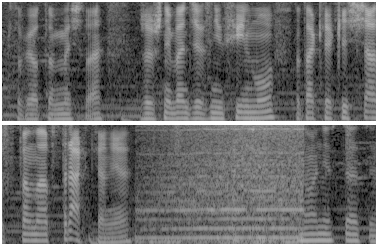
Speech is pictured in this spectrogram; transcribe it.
Jak sobie o tym myślę, że już nie będzie z nim filmów, to tak jakieś totalna abstrakcja, nie? No niestety.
